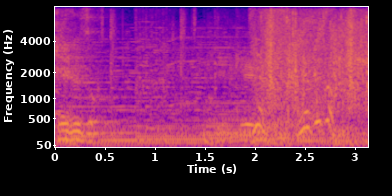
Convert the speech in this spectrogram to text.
けるぞいけるぞ。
